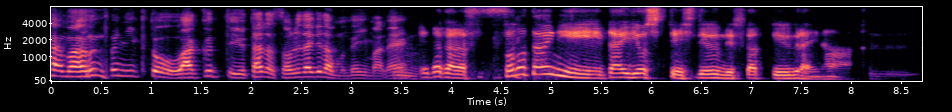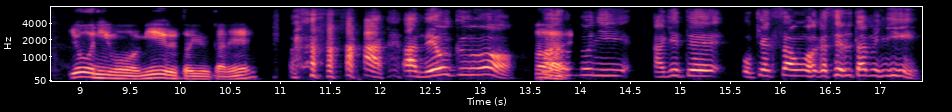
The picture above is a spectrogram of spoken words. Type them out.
がマウンドに行くと湧くっていう、ただそれだけだもんね、今ね。うんえだから、そのために大量失点してるんですかっていうぐらいな、ようにも見えるというかね。あ、ネオ君をマはいウンドに上げて、お客さんを沸かせるために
